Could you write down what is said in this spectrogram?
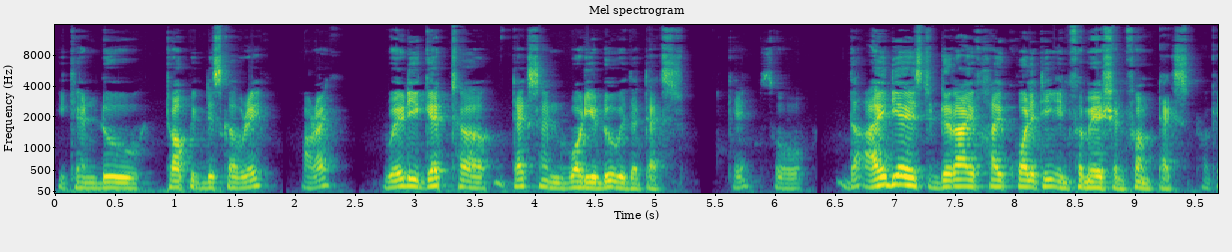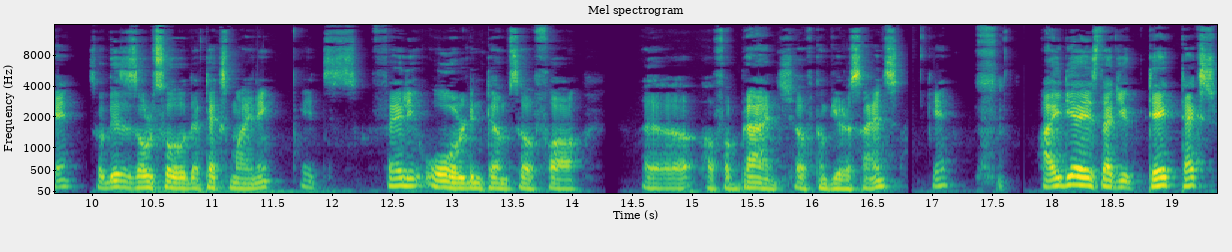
You can do topic discovery. All right, where do you get uh, text and what do you do with the text? Okay, so the idea is to derive high quality information from text. Okay, so this is also the text mining. It's fairly old in terms of uh, uh, of a branch of computer science. Okay, idea is that you take text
